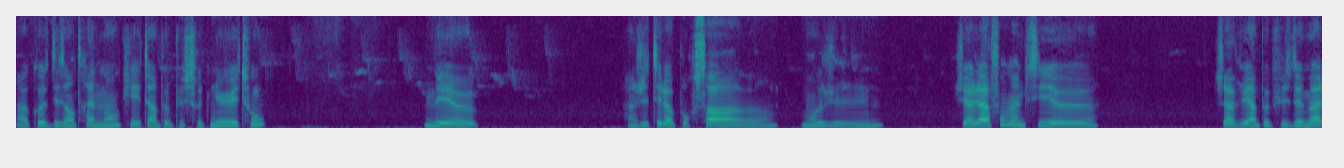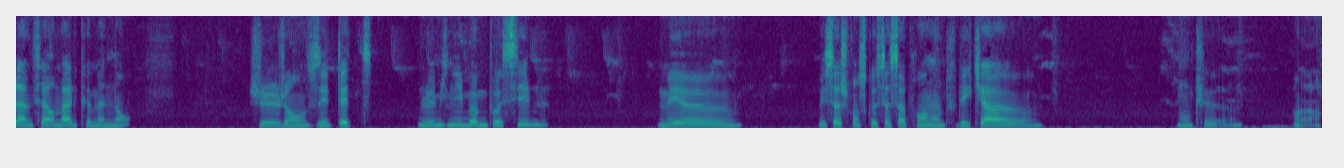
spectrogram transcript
à cause des entraînements qui étaient un peu plus soutenus et tout. Mais euh, j'étais là pour ça. moi, j'ai allais à fond, même si j'avais un peu plus de mal à me faire mal que maintenant. Je- J'en faisais peut-être le minimum possible. Mais, euh, mais ça, je pense que ça s'apprend dans tous les cas. euh, donc euh, voilà,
